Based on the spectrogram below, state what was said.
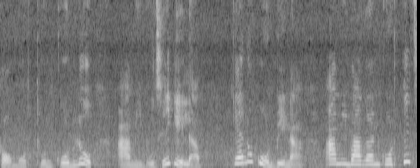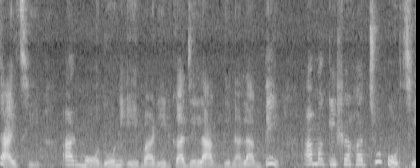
সমর্থন করল, আমি বুঝে গেলাম। কেন করবে না? আমি বাগান করতে চাইছি, আর মদন এ বাড়ির কাজে লাগবে না লাগবে আমাকে সাহায্য করছে।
